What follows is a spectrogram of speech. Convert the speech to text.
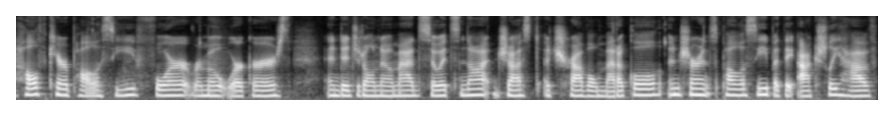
healthcare policy for remote workers and digital nomads. So it's not just a travel medical insurance policy, but they actually have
